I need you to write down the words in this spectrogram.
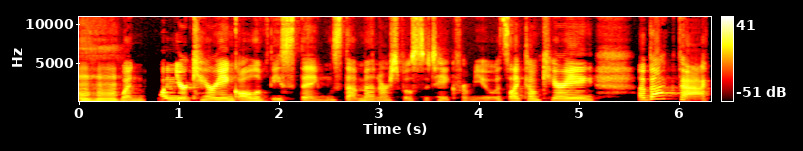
mm-hmm. when when you're carrying all of these things that men are supposed to take from you. It's like I'm carrying a backpack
